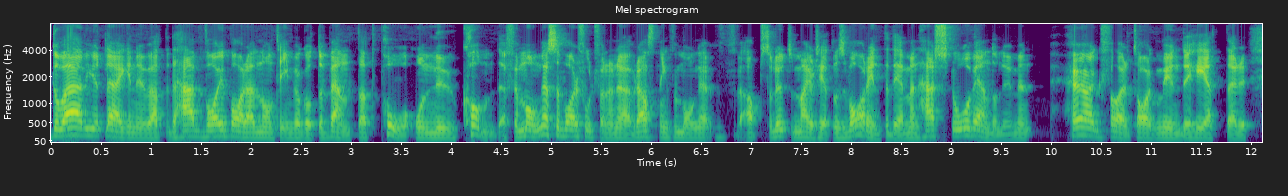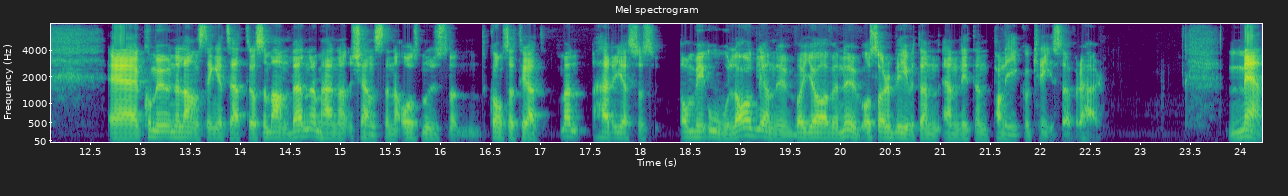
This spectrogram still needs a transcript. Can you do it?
då är vi i ett läge nu att det här var ju bara någonting vi har gått och väntat på och nu kom det. För många så var det fortfarande en överraskning, för många, för absolut majoriteten var det inte det, men här står vi ändå nu med en hög företag, myndigheter, eh, kommuner, landsting etc. som använder de här tjänsterna och nu konstaterar att men herre Jesus, om vi är olagliga nu, vad gör vi nu? Och så har det blivit en, en liten panik och kris över det här. Men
